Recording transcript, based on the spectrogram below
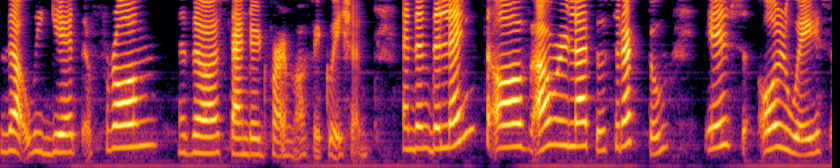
that we get from the standard form of equation. And then the length of our latus rectum is always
